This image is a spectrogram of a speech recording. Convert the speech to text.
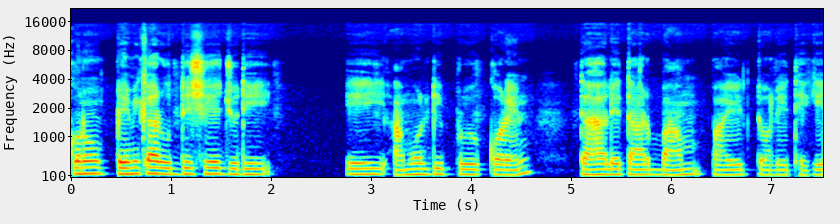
কোনো প্রেমিকার উদ্দেশ্যে যদি এই আমলটি প্রয়োগ করেন, তাহলে তার বাম পায়ের তলে থেকে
